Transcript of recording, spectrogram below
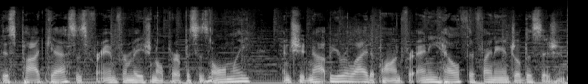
This podcast is for informational purposes only and should not be relied upon for any health or financial decisions.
